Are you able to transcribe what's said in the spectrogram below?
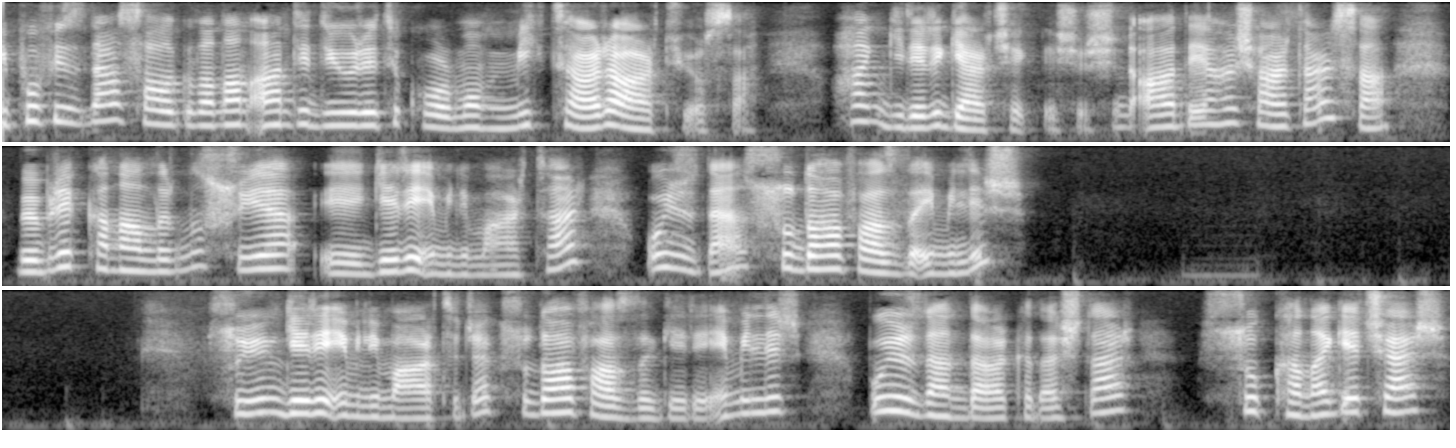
Hipofizden salgılanan antidiüretik hormon miktarı artıyorsa hangileri gerçekleşir? Şimdi ADH artarsa böbrek kanallarının suya e, geri emilimi artar. O yüzden su daha fazla emilir. Suyun geri emilimi artacak. Su daha fazla geri emilir. Bu yüzden de arkadaşlar su kana geçer.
